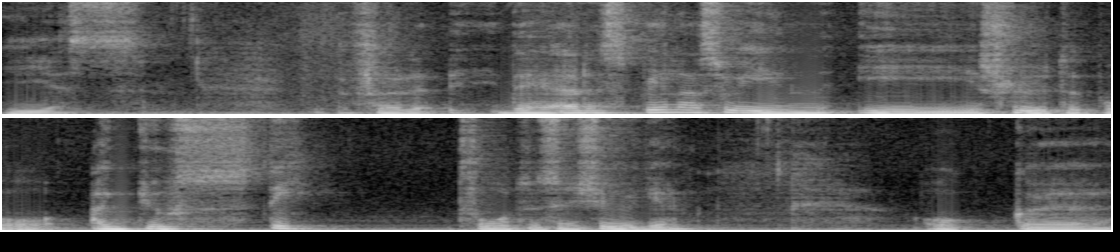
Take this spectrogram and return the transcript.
Yes. För det här spelas ju in i slutet på augusti 2020. Och eh,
